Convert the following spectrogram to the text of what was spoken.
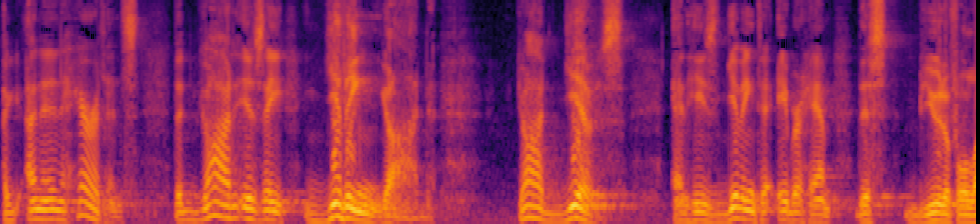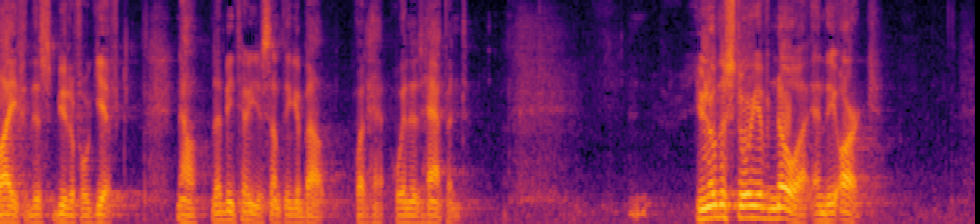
an inheritance that God is a giving God. God gives, and He's giving to Abraham this beautiful life, this beautiful gift. Now, let me tell you something about what ha- when it happened. You know the story of Noah and the ark.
